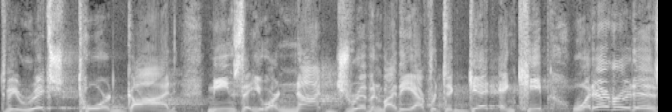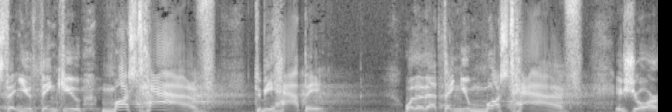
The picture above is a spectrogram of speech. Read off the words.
To be rich toward God means that you are not driven by the effort to get and keep whatever it is that you think you must have to be happy. Whether that thing you must have is your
